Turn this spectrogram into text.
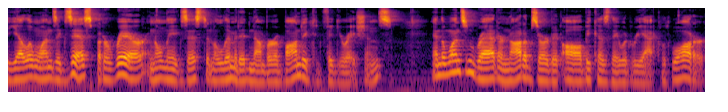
the yellow ones exist but are rare and only exist in a limited number of bonding configurations, and the ones in red are not observed at all because they would react with water.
